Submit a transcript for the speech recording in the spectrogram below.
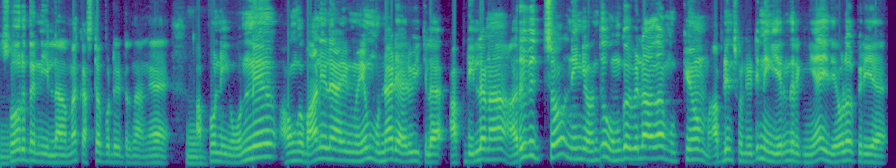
சோறு தண்ணி இல்லாம கஷ்டப்பட்டுட்டு இருந்தாங்க. அப்போ நீங்க ஒண்ணு அவங்க வானிலை ஆய்வு மையம் முன்னாடி அறிவிக்கல. அப்படி இல்லைன்னா அறிவிச்சோம் நீங்க வந்து உங்க விழா தான் முக்கியம் அப்படின்னு சொல்லிட்டு நீங்க இருந்திருக்கீங்க. இது எவ்வளவு பெரிய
